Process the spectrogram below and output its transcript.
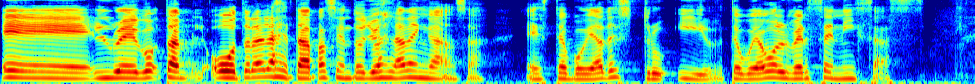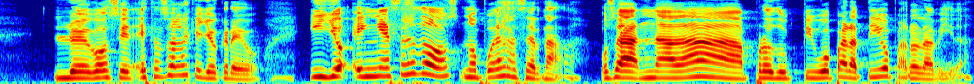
Eh, luego, otra de las etapas, siento yo, es la venganza. Es te voy a destruir, te voy a volver cenizas. Luego, si- estas son las que yo creo. Y yo, en esas dos, no puedes hacer nada. O sea, nada productivo para ti o para la vida.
